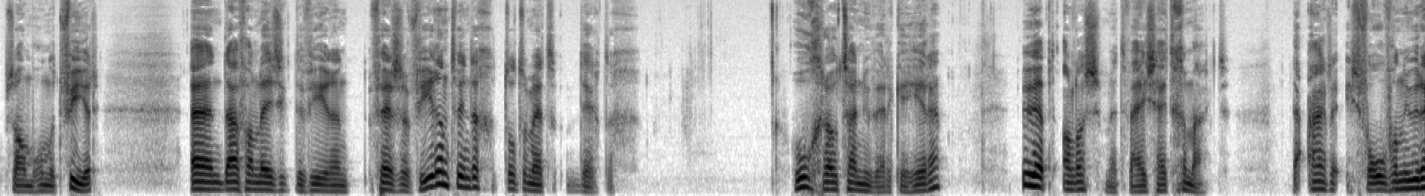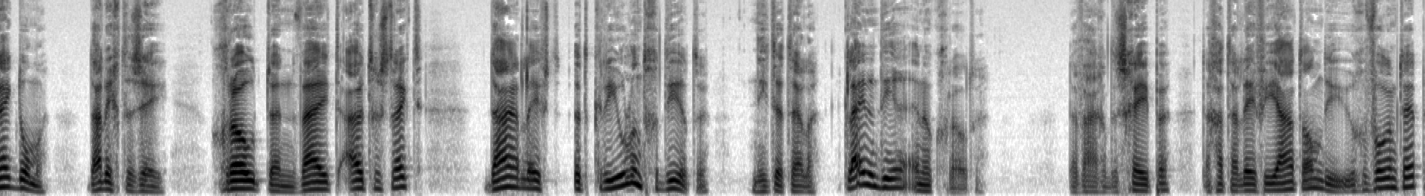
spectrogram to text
Psalm 104. En daarvan lees ik de versen 24 tot en met 30. Hoe groot zijn uw werken, heren? U hebt alles met wijsheid gemaakt. De aarde is vol van uw rijkdommen. Daar ligt de zee, groot en wijd uitgestrekt. Daar leeft het krioelend gedierte, niet te tellen, kleine dieren en ook grote. Daar waren de schepen, daar gaat de Leviathan die u gevormd hebt,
